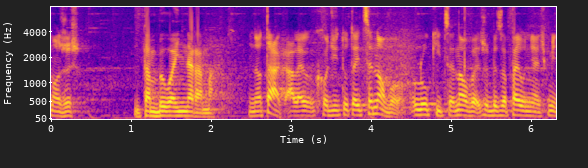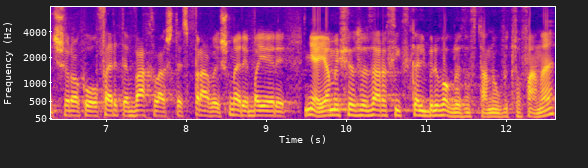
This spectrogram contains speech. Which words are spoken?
Możesz. Tam była inna rama. No tak, ale chodzi tutaj cenowo, luki cenowe, żeby zapełniać, mieć szeroką ofertę, wachlarz, te sprawy, szmery, bajery. Nie, ja myślę, że zaraz X-Calibry w ogóle zostaną wycofane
